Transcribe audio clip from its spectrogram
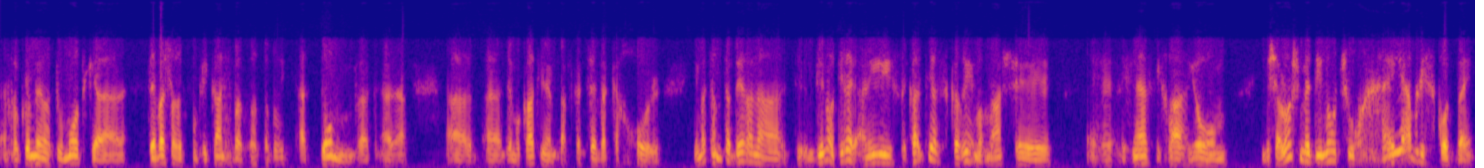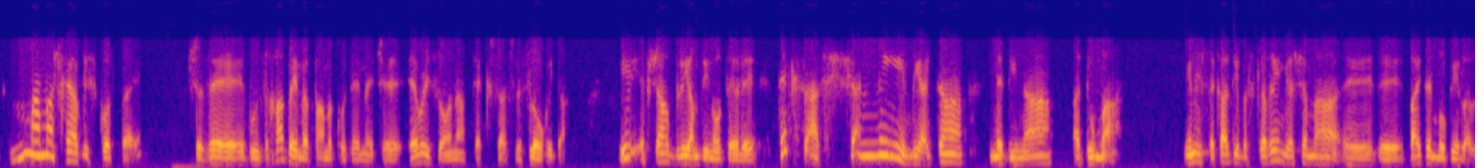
אנחנו קוראים להן אדומות כי הצבע של הרפובליקנים בארצות הברית אדום, והדמוקרטים הם דווקא צבע כחול. אם אתה מדבר על המדינות, תראה, אני הסתכלתי על סקרים ממש לפני השיחה היום, בשלוש מדינות שהוא חייב לזכות בהן, ממש חייב לזכות בהן. שזה, והוא זכה בהם בפעם הקודמת, שאריזונה, טקסס ופלורידה. אי אפשר בלי המדינות האלה. טקסס, שנים היא הייתה מדינה אדומה. אם הסתכלתי בסקרים, יש שם, אה, אה, ביידן מוביל על,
